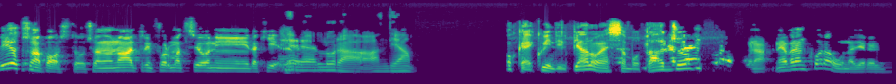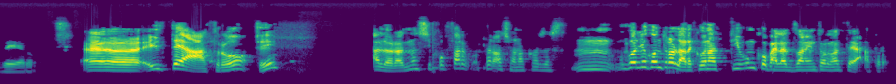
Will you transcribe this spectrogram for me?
Io sono a posto, cioè non ho altre informazioni da chiedere. Eh, allora andiamo. Ok, quindi il piano è sabotaggio. Ne avrei ancora una, ne avrei ancora una a dire il vero. Eh, il teatro. Sì. Allora, non si può fare, però c'è una cosa. Mm, voglio controllare con Attivun com'è la zona intorno al teatro.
